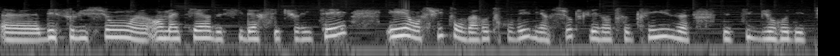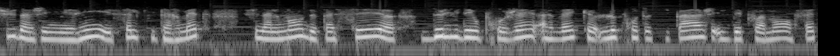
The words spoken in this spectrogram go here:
des solutions en matière de cybersécurité. Et ensuite, on va retrouver bien sûr toutes les entreprises de type bureau d'études, ingénierie et celles qui permettent finalement de passer de l'idée au projet avec le prototypage et le déploiement en fait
